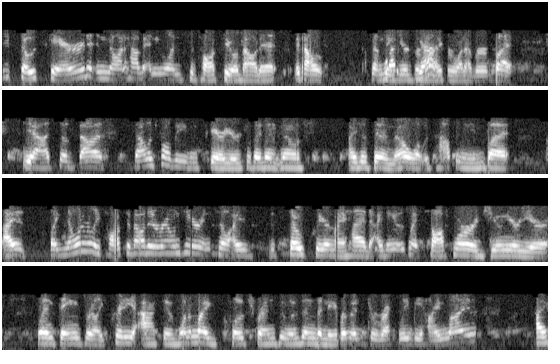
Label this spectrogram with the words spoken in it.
be so scared and not have anyone to talk to about it without them thinking you're dramatic yes. or whatever. But yeah, so that that was probably even scarier because I didn't know I just didn't know what was happening. But I like no one really talked about it around here until I it's so clear in my head. I think it was my sophomore or junior year when things were like pretty active. One of my close friends who lives in the neighborhood directly behind mine I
